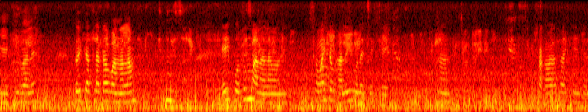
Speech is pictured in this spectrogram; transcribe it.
ইয়ে কী বলে, দই কাতলাটাও বানালাম। এই প্রথম বানালাম আমি। সবাই তো ভালোই বলেছে খেয়ে। হ্যাঁ। সকালবেলা সবাই খেয়েছেন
